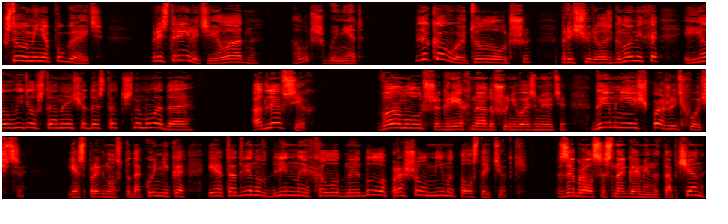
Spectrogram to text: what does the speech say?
«Что вы меня пугаете? Пристрелите, и ладно. А лучше бы нет». «Для кого это лучше?» — прищурилась гномиха, и я увидел, что она еще достаточно молодая. «А для всех. Вам лучше грех на душу не возьмете, да и мне еще пожить хочется». Я спрыгнул с подоконника и, отодвинув длинное холодное дуло, прошел мимо толстой тетки. Забрался с ногами на топчан,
